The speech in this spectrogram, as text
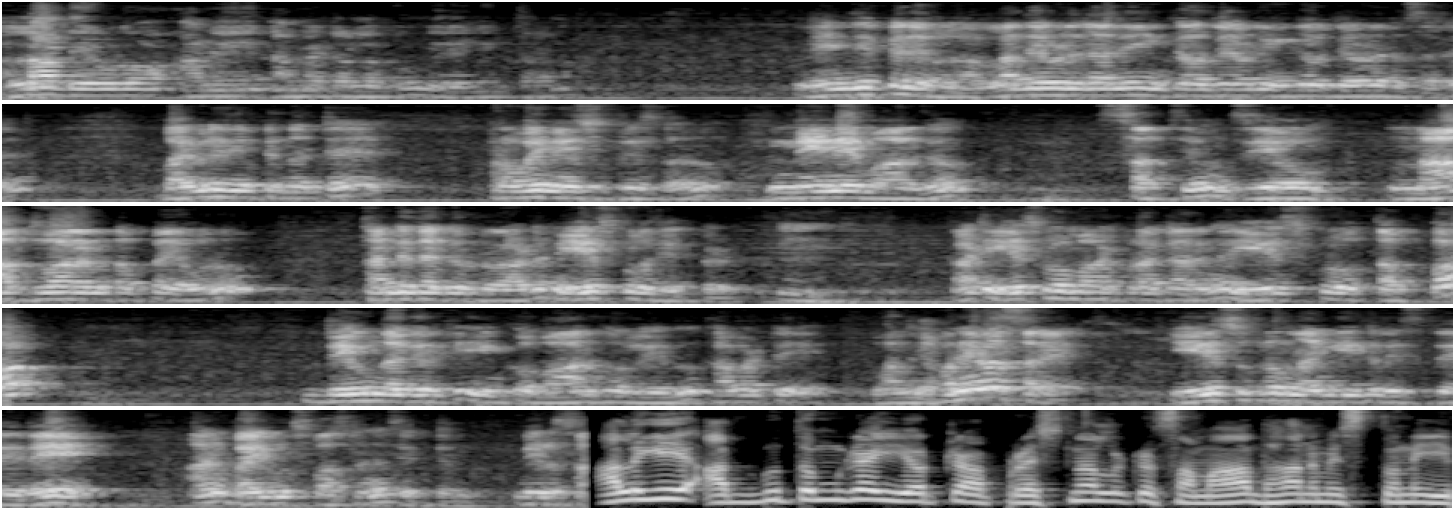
అల్లా దేవుడు అని నమ్మేటోళ్ళకు మీరు ఏం చెప్తారా? నేను చెప్పేది. అల్లా దేవుడు కానీ ఇంకో దేవుడు ఇంకో దేవుడు అయినా సరే బైబిల్ ఏం చెప్పిందంటే ప్రవీణ యేసుక్రీస్తాడు నేనే మార్గం సత్యం జీవం. నా ద్వారా తప్ప ఎవరు తండ్రి దగ్గరకు రావడం ఏసుప్రో చెప్పాడు. కాబట్టి ఏసుప్రో మాట ప్రకారంగా ఏసుప్రో తప్ప దేవుని దగ్గరికి ఇంకో మార్గం లేదు. కాబట్టి వాళ్ళు ఎవరైనా సరే ఏసుప్రభుని అంగీకరిస్తేనే అని బైబుల్ స్పష్టంగా చెప్పింది. మీరు అలాగే అద్భుతంగా ఈ యొక్క ప్రశ్నలకు సమాధానం ఇస్తున్న ఈ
